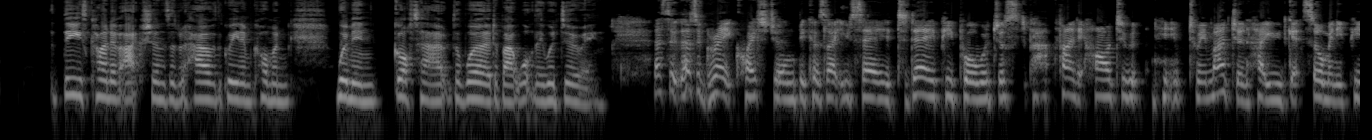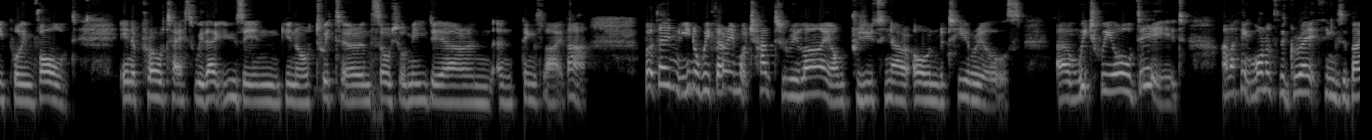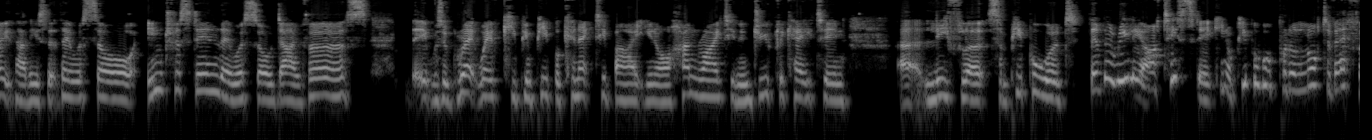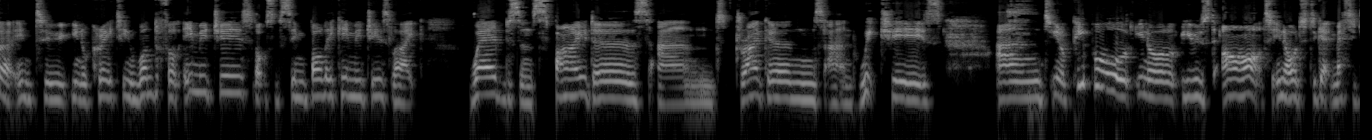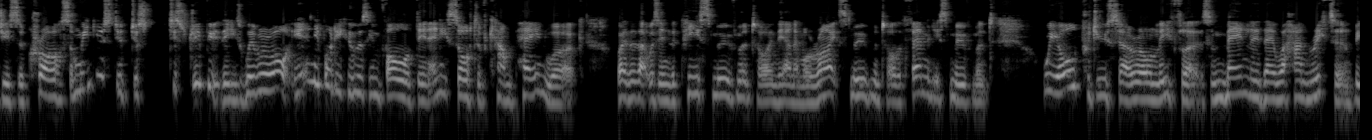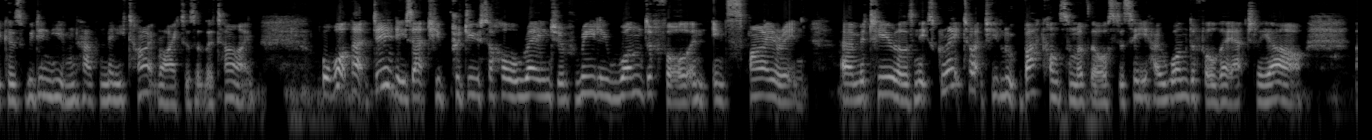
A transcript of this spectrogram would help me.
these kind of actions and how the Greenham Common women got out the word about what they were doing? That's a, that's a great question because, like you say, today people would just find it hard to to imagine how you'd get so many people involved in a protest without using, you know, Twitter and social media and, and things like that. But then, you know, we very much had to rely on producing our own materials, um, which we all did. And I think one of the great things about that is that they were so interesting, they were so diverse. It was a great way of keeping people connected by, you know, handwriting and duplicating uh, leaflets. And people would they were really artistic. You know people would put a lot of effort into you know creating wonderful images lots of symbolic images like webs and spiders and dragons and witches and, you know, people, you know, used art in order to get messages across. And we used to just distribute these. We were all, anybody who was involved in any sort of campaign work, whether that was in the peace movement or in the animal rights movement or the feminist movement, we all produced our own leaflets, and mainly they were handwritten because we didn't even have many typewriters at the time. But what that did is actually produce a whole range of really wonderful and inspiring uh, materials, and it's great to actually look back on some of those to see how wonderful they actually are.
